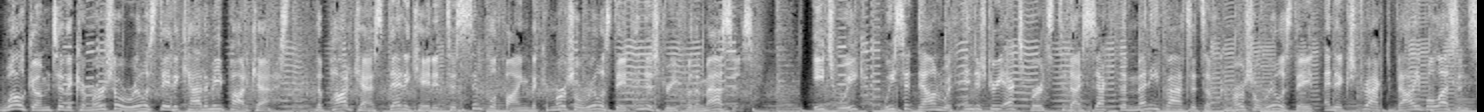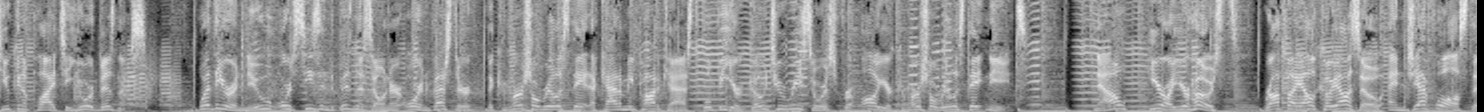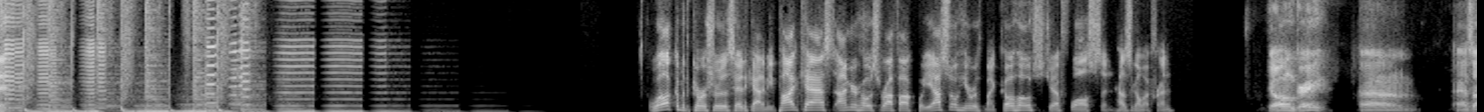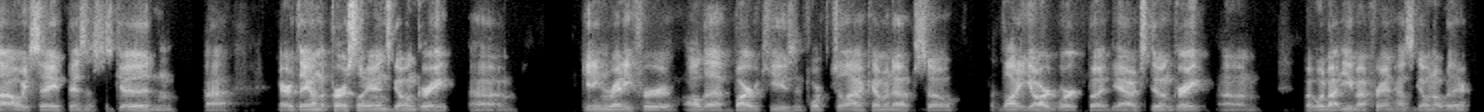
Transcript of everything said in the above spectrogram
Welcome to the Commercial Real Estate Academy podcast, the podcast dedicated to simplifying the commercial real estate industry for the masses. Each week, we sit down with industry experts to dissect the many facets of commercial real estate and extract valuable lessons you can apply to your business. Whether you're a new or seasoned business owner or investor, the Commercial Real Estate Academy podcast will be your go to resource for all your commercial real estate needs. Now, here are your hosts, Rafael Collazo and Jeff Walston. Welcome to the Commercial Real Estate Academy podcast. I'm your host, Rafael Collazo, here with my co host, Jeff Walston. How's it going, my friend? Going great. Um, as I always say, business is good and uh, everything on the personal end is going great. Um, getting ready for all the barbecues and Fourth of July coming up. So a lot of yard work, but yeah, it's doing great. Um, but what about you, my friend? How's it going over there?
